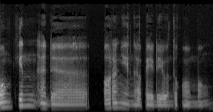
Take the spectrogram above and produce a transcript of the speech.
mungkin ada orang yang nggak pede untuk ngomong.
